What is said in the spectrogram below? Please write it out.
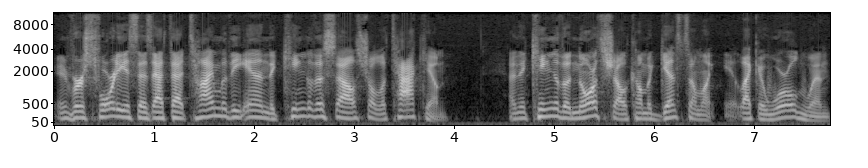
In verse 40, it says, At that time of the end, the king of the south shall attack him, and the king of the north shall come against him like, like a whirlwind,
